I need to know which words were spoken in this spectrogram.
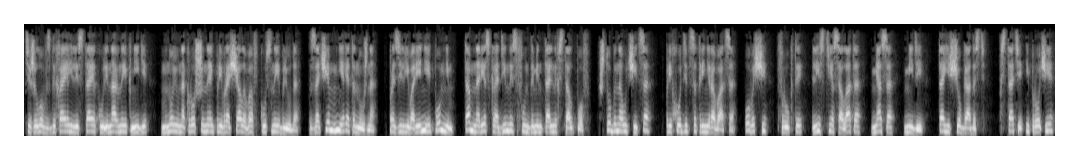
тяжело вздыхая и листая кулинарные книги, мною накрошенное превращала во вкусные блюда. Зачем мне это нужно? Про зельеварение помним, там нарезка один из фундаментальных столпов. Чтобы научиться, приходится тренироваться. Овощи, фрукты, листья салата, мясо, миди, та еще гадость. Кстати и прочее,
